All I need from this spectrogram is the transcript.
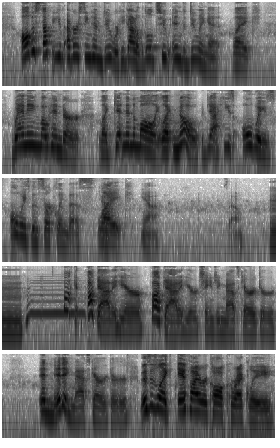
Like all the stuff you've ever seen him do, where he got a little too into doing it, like whamming Mohinder, like getting into Molly. Like no, yeah, he's always always been circling this. Yeah. Like yeah, so hmm fuck it, fuck out of here, fuck out of here, changing Matt's character, admitting Matt's character. this is like, if I recall correctly,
